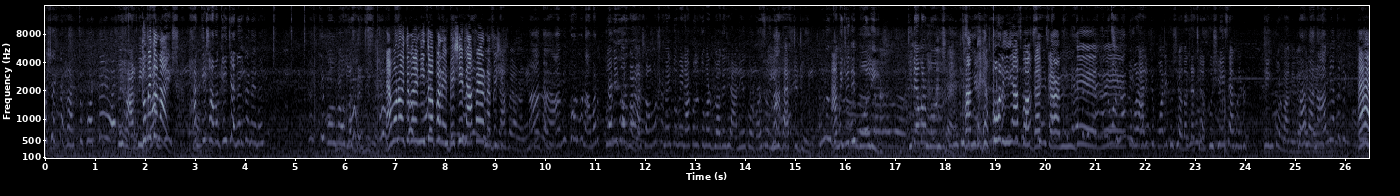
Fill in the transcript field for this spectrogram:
আচ্ছা একটা হাত তো করতেই হয় তুই হারবি। তুমি তো নাই। ভাগ্যিস- আমাকে এই চ্যানেলটা নেয় না কি বলব? এমন হইতে পারে নিতেও পারে। বেশি না পায় না বেশি না। না আমি করব না আমার তুমি করবে না সমস্যা নাই তুমি না করলে তোমার ব্লগে যে আমিও করব so you have to do it আমি যদি বলি যদি আমার মন চায়। কান্দে পড়িয়া বগা কান্দে রে। তোমার- আরেকটু পরে খুশি হওয়া দরকার ছিল। খুশি হয়েছে এখন একটু থিঙ্ক করব আমি না না না আমি আপনাকে হ্যাঁ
